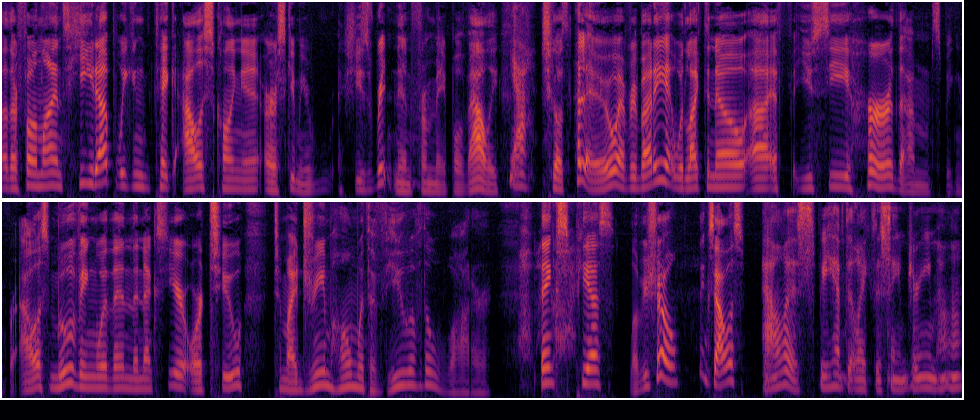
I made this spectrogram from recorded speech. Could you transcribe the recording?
other phone lines heat up, we can take Alice calling in, or excuse me, she's written in from Maple Valley. Yeah. She goes, "Hello, everybody. I would like to know uh, if you see her. That I'm speaking for Alice, moving within the next year or two to my dream home with a view of the water. Thanks. P.S. Love your show. Thanks, Alice. Alice, we have the, like the same dream, huh?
